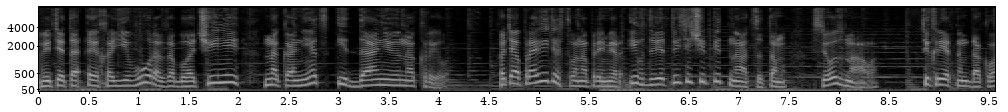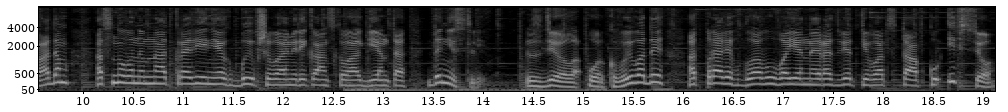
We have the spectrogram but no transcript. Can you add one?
Ведь это эхо его разоблачений, наконец, и Данию накрыло. Хотя правительство, например, и в 2015-м все знало. Секретным докладом, основанным на откровениях бывшего американского агента, донесли – Сделала орг выводы, отправив главу военной разведки в отставку, и все.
